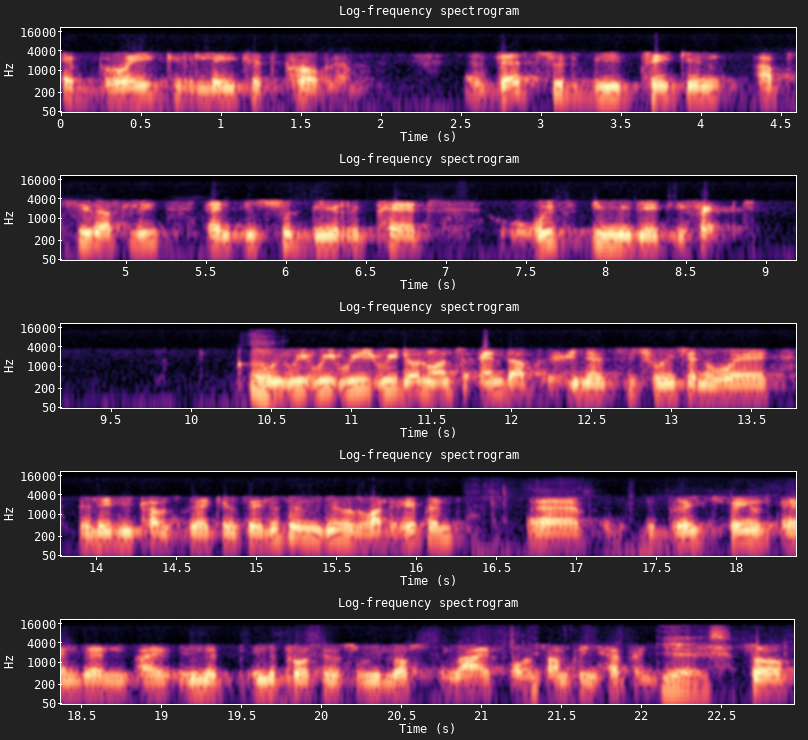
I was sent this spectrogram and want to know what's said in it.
a brake related problem, that should be taken up seriously and it should be repaired with immediate effect. We, we, we, we don't want to end up in a situation where the lady comes back and say, listen, this is what happened. Uh, the brakes failed, and then I, in the in the process we lost life or something happened. Yes. So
